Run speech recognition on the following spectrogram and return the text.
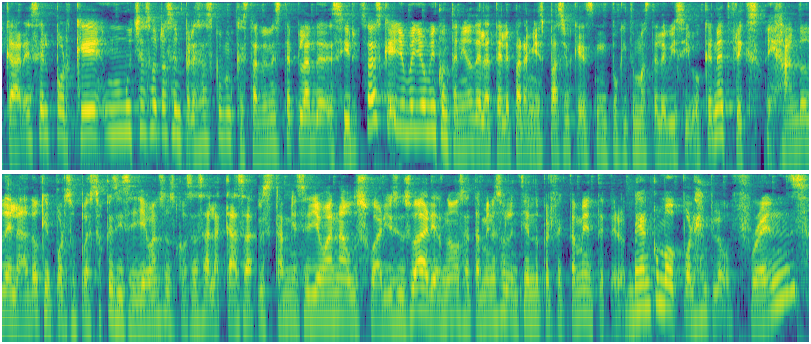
es el por qué muchas otras empresas como que están en este plan de decir, sabes que yo me llevo mi contenido de la tele para mi espacio, que es un poquito más televisivo que Netflix, dejando de lado que por supuesto que si se llevan sus cosas a la casa, pues también se llevan a usuarios y usuarias, no? O sea, también eso lo entiendo perfectamente, pero vean como por ejemplo Friends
